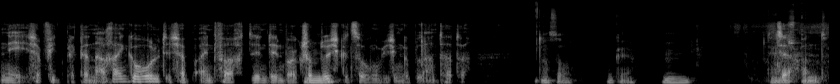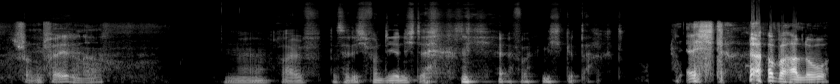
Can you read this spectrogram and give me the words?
nee, ich habe Feedback danach eingeholt. Ich habe einfach den, den Workshop Mhm. durchgezogen, wie ich ihn geplant hatte. Ach so, okay. Mhm. Ja, Tja, spannend. schon ein Fail, ne? Ja, Ralf, das hätte ich von dir nicht, nicht, nicht gedacht. Echt? aber hallo.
